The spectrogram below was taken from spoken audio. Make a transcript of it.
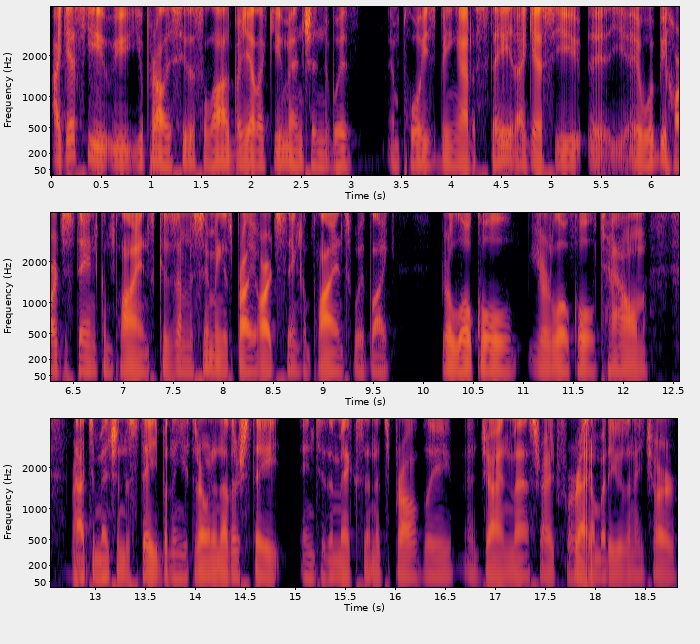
I, guess you, you you probably see this a lot, but yeah, like you mentioned with employees being out of state, I guess you it, it would be hard to stay in compliance because I'm assuming it's probably hard to stay in compliance with like your local your local town. Right. Not to mention the state, but then you throw in another state into the mix, and it's probably a giant mess, right, for right. somebody who's an HR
